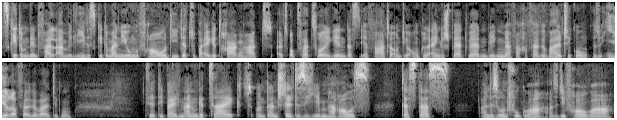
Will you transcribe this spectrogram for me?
Es geht um den Fall Amelie. Es geht um eine junge Frau, die dazu beigetragen hat, als Opferzeugin, dass ihr Vater und ihr Onkel eingesperrt werden wegen mehrfacher Vergewaltigung, also ihrer Vergewaltigung. Sie hat die beiden angezeigt und dann stellte sich eben heraus, dass das alles Unfug war. Also die Frau war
